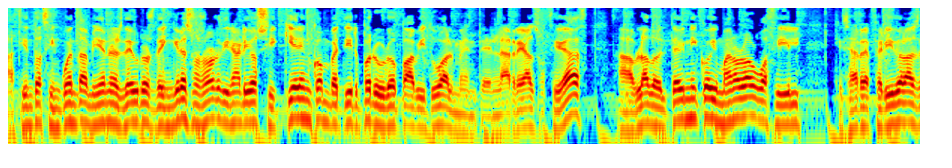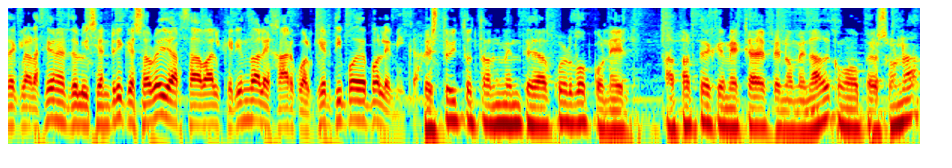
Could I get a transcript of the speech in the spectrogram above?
a 150 millones de euros de ingresos ordinarios si quieren competir por Europa habitualmente. En la Real Sociedad ha hablado el técnico Imanol Alguacil, que se ha referido a las declaraciones de Luis Enrique sobre Yarzábal, queriendo alejar cualquier tipo de polémica. Estoy totalmente de acuerdo con él. Aparte de que me cae fenomenal como persona,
